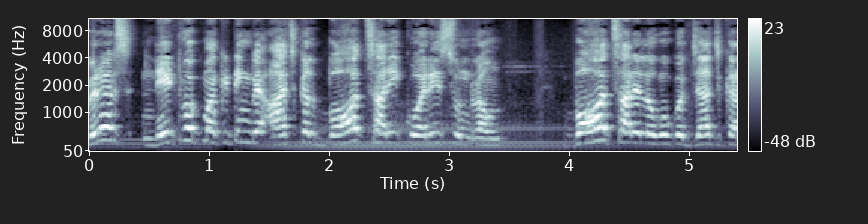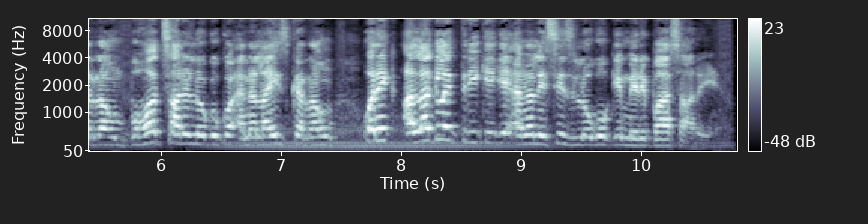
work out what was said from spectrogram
Winners network marketing में आजकल बहुत सारी क्वेरीज सुन रहा हूँ बहुत सारे लोगों को जज कर रहा हूँ बहुत सारे लोगों को एनालाइज कर रहा हूँ और एक अलग अलग तरीके के एनालिसिस लोगों के मेरे पास आ रहे हैं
